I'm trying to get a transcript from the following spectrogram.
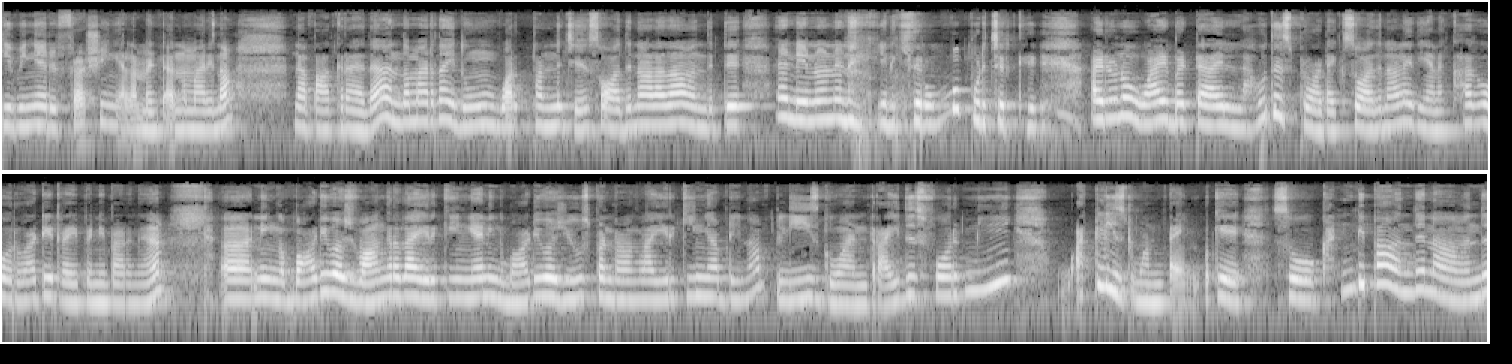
giving a refreshing element அந்த மாதிரி தான் நான் பார்க்குறேன் இதை அந்த மாதிரி தான் இதுவும் ஒர்க் பண்ணுச்சு. ஸோ அதனால தான் வந்துட்டு அண்ட் இன்னொன்று எனக்கு எனக்கு இது ரொம்ப பிடிச்சிருக்கு. I don't know why but I love this product so அதனால் இது எனக்காக ஒரு வாட்டி ட்ரை பண்ணி பாருங்கள் நீங்கள் பாடி வாஷ் வாங்குறதா இருக்கீங்க. நீங்கள் பாடி வாஷ் யூஸ் பண்ணுறவங்களா இருக்கீங்க அப்படின்னா please go and try this for me at least one time okay so கண்டிப்பாக வந்து நான் வந்து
